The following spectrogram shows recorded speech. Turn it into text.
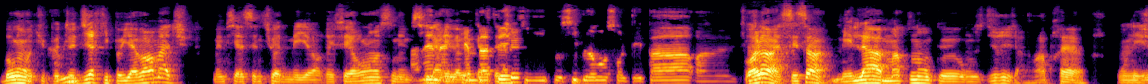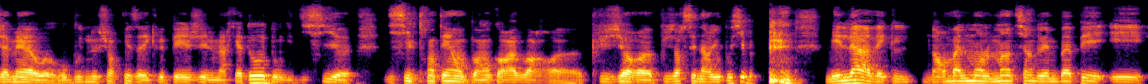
bon, tu ah peux te oui. dire qu'il peut y avoir match, même si Asensio a de meilleures références, même Ah, s'il arrive avec un Mbappé statut. qui possiblement sur le départ, euh, Voilà, c'est ça. Mais là, maintenant qu'on se dirige, alors après, on n'est jamais au, au bout de nos surprises avec le PSG et le mercato, donc d'ici euh, d'ici le 31, on peut encore avoir euh, plusieurs plusieurs scénarios possibles. Mais là, avec le- normalement le maintien de Mbappé et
